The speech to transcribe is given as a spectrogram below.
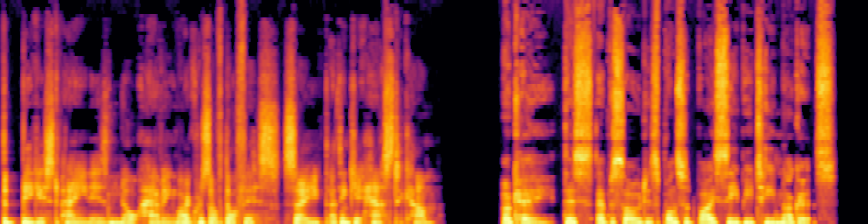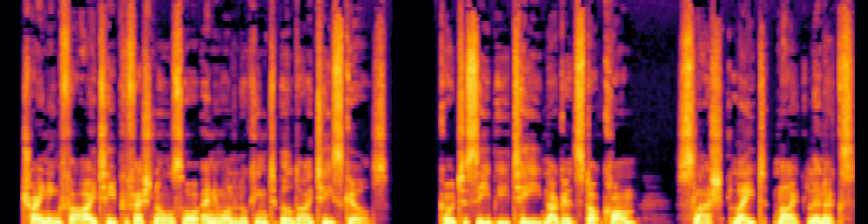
the biggest pain is not having Microsoft Office. So I think it has to come. Okay, this episode is sponsored by CBT Nuggets, training for IT professionals or anyone looking to build IT skills. Go to cbtnuggets.com slash late night Linux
